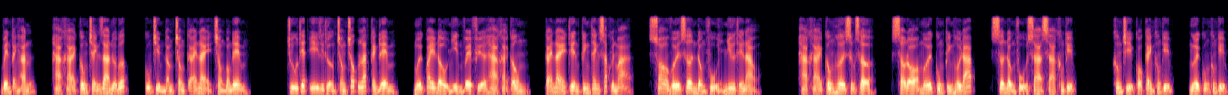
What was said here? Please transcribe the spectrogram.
Bên cạnh hắn, hà khải công tránh ra nửa bước, cũng chìm đắm trong cái này trong bóng đêm chu thiết y dị thường trong chốc lát cảnh đêm, mới quay đầu nhìn về phía hà khải công, cái này tiền kinh thanh sắc quyền mã, so với sơn đồng phủ như thế nào? Hà khải công hơi xứng sở sau đó mới cung kính hồi đáp, sơn đồng phủ xa xa không kịp. Không chỉ có cảnh không kịp, người cũng không kịp.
